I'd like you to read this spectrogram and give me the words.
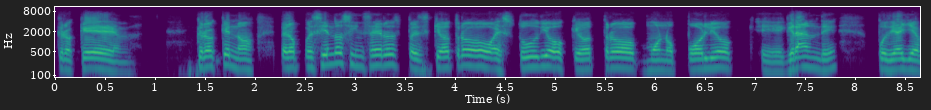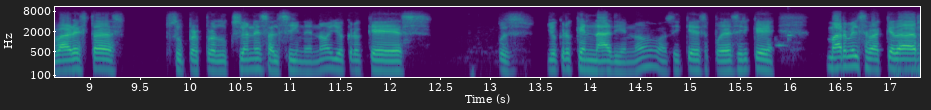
creo que creo que no. Pero pues siendo sinceros, pues qué otro estudio o qué otro monopolio eh, grande podría llevar estas superproducciones al cine, ¿no? Yo creo que es, pues yo creo que nadie, ¿no? Así que se puede decir que Marvel se va a quedar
